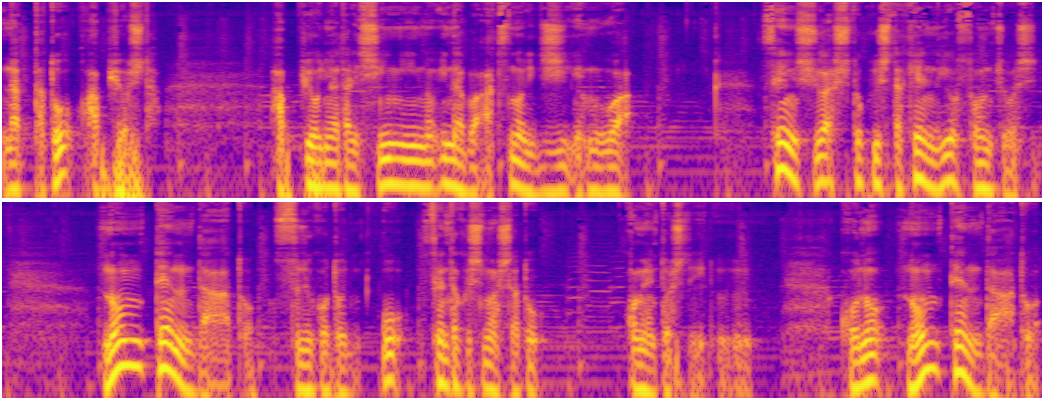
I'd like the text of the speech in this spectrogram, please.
なったと発表した。発表にあたり新任の稲葉篤則 GM は、選手が取得した権利を尊重し、ノンテンダーとすることを選択しましたとコメントしている。このノンテンダーとは、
